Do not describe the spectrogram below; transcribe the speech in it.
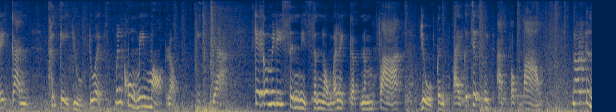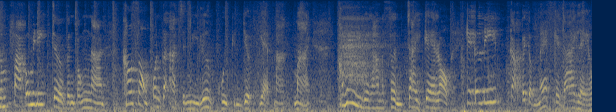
ด้วยกัน ถ้าแกอยู่ด้วย มันคงไม่เหมาะหรอกอีกอย่างแกก็ไม่ได้สนิทสนมอะไรกับน้ำฟ้า อยู่กันไปก็จะอึดอัดเปล่าๆน็อตกับน้ำฟ้าก็ไม่ได้เจอกันต้องนาน เขาสองคนก็อาจจะมีเรื่องคุยกันเยอะแยะมากมาย เขาไม่มีเวลามาสนใจแกหรอก แกก็รีบกลับไปกับแม่แกได้แล้ว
